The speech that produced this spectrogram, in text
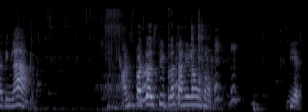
பாத்தீங்களா? அடுப்பு பத்த வச்சுட்டு இப்பதான் தண்ணிலாம் ஊற்றணும் டியர்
